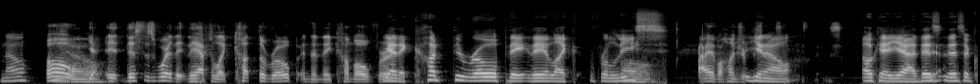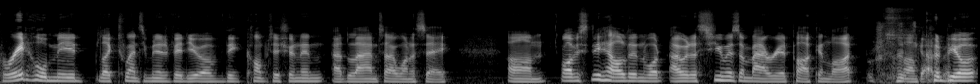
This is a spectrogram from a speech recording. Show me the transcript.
No? Oh No. yeah, it, this is where they, they have to like cut the rope and then they come over. Yeah, and- they cut the rope, they they like release oh. I have a hundred you know, seen these things. Okay, yeah, there's Yeah. there's a great homemade like 20 minute video of the competition in Atlanta, I want to say. Um, obviously held in what I would assume is a Marriott parking lot. Um, could be. be a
